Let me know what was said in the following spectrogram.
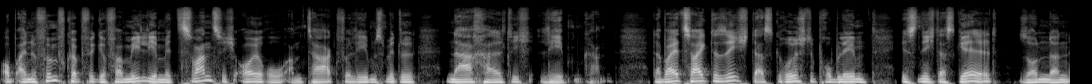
ob eine fünfköpfige Familie mit 20 Euro am Tag für Lebensmittel nachhaltig leben kann. Dabei zeigte sich, das größte Problem ist nicht das Geld, sondern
